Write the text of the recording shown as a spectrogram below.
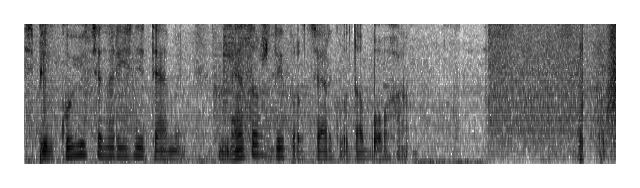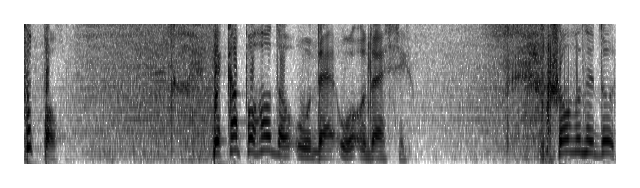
Спілкуються на різні теми, не завжди про церкву та Бога. Футбол. Яка погода у Одесі? Що вони ду-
